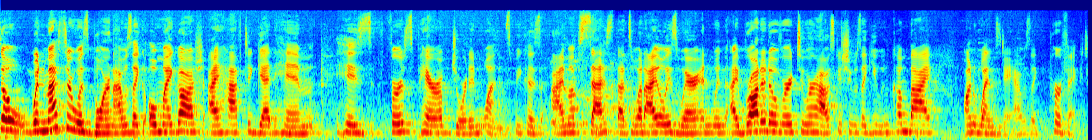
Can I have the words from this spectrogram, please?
So when Messer was born, I was like, oh my gosh, I have to get him his first pair of Jordan 1s because I'm obsessed. That's what I always wear. And when I brought it over to her house, because she was like, you can come by on Wednesday, I was like, perfect.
